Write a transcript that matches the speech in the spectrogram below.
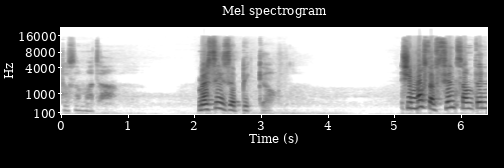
Doesn't matter. Mercy is a big girl. She must have seen something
